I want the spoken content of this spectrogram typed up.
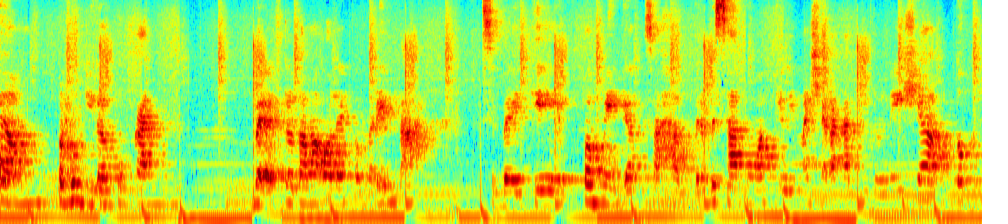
yang perlu dilakukan terutama oleh pemerintah sebagai pemegang saham terbesar mewakili masyarakat Indonesia untuk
